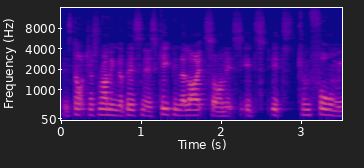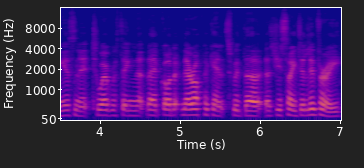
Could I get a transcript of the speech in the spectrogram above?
it's not just running the business, keeping the lights on. It's it's it's conforming, isn't it, to everything that they've got they're up against with the, as you say, delivery.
